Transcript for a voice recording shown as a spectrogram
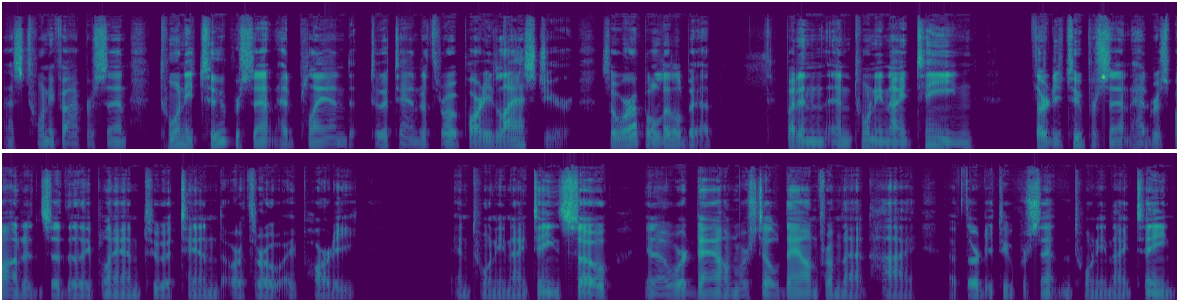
That's 25%. 22% had planned to attend or throw a party last year. So we're up a little bit. But in, in 2019, 32% had responded and said that they planned to attend or throw a party in 2019. So, you know, we're down. We're still down from that high of 32% in 2019.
